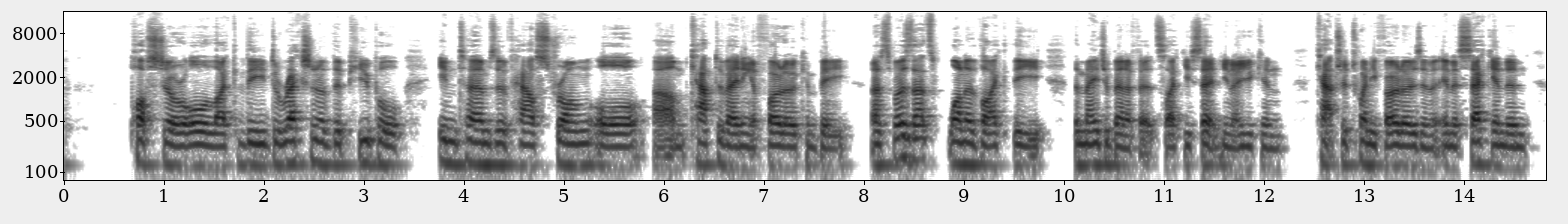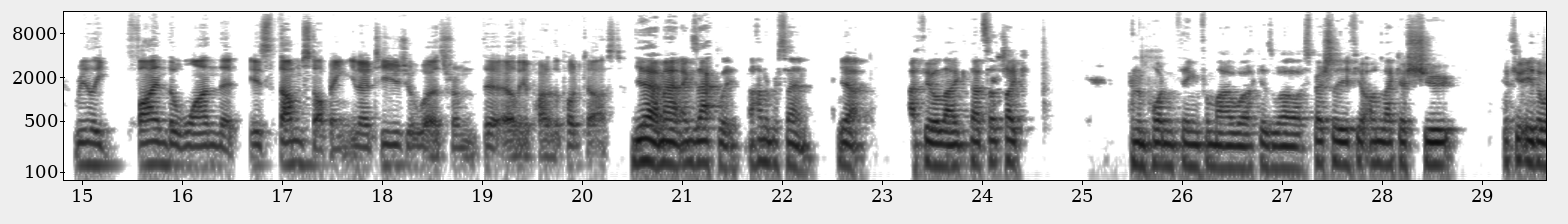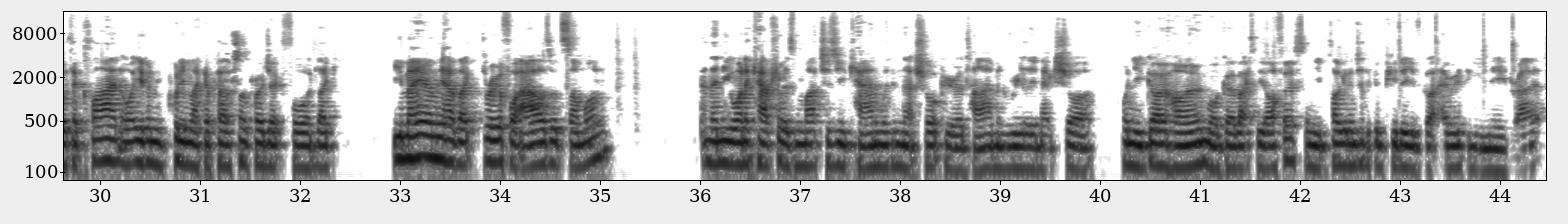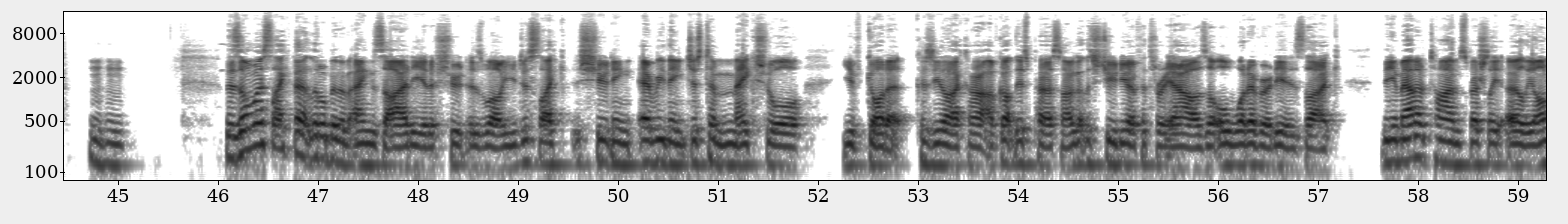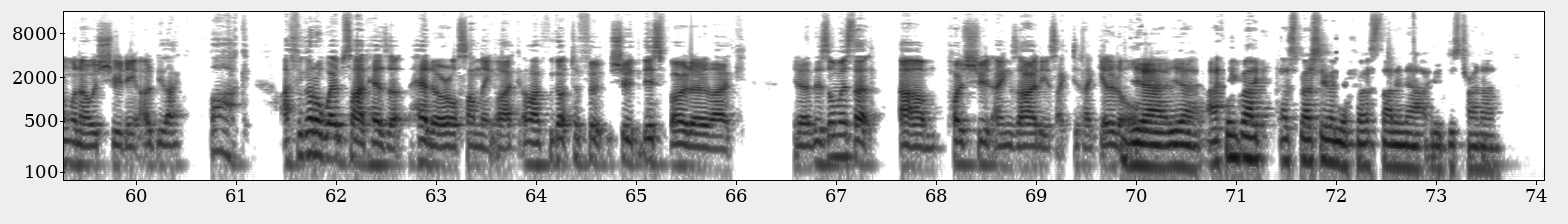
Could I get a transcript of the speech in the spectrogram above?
posture or like the direction of the pupil in terms of how strong or um, captivating a photo can be. I suppose that's one of like the the major benefits. Like you said, you know, you can capture 20 photos in in a second and really find the one that is thumb stopping, you know, to use your words from the earlier part of the podcast. Yeah, man, exactly. 100%. Yeah. I feel like that's such like an important thing for my work as well, especially if you're on like a shoot, if you're either with a client or even putting like a personal project forward, like you may only have like three or four hours with someone and then you want to capture as much as you can within that short period of time and really make sure when you go home or go back to the office and you plug it into the computer, you've got everything you need, right? Mm-hmm. There's almost like that little bit of anxiety at a shoot as well. You're just like shooting everything just to make sure you've got it because you're like, all right, I've got this person, I've got the studio for three hours or, or whatever it is. Like the amount of time, especially early on when I was shooting, I'd be like, fuck, I forgot a website has a header or something. Like, oh, I forgot to f- shoot this photo. Like, you know, there's almost that um, post shoot anxiety. It's like, did I get it all? Yeah, yeah. I think like, especially when you're first starting out, you're just trying to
